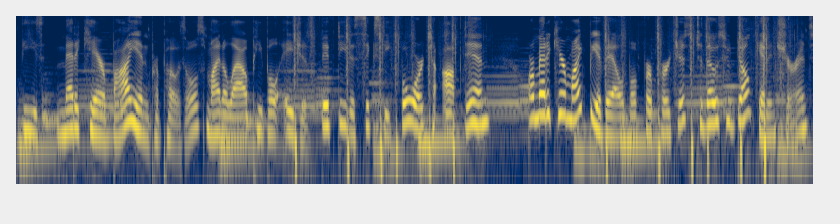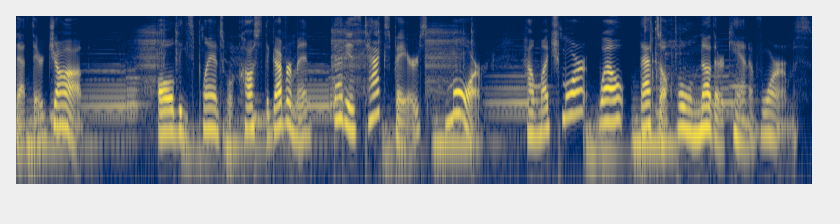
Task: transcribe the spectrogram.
These Medicare buy in proposals might allow people ages 50 to 64 to opt in, or Medicare might be available for purchase to those who don't get insurance at their job. All these plans will cost the government, that is, taxpayers, more. How much more? Well, that's a whole nother can of worms.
